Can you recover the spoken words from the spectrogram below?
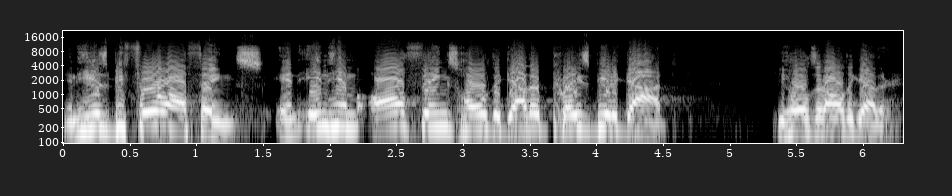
And he is before all things, and in him all things hold together. Praise be to God. He holds it all together.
